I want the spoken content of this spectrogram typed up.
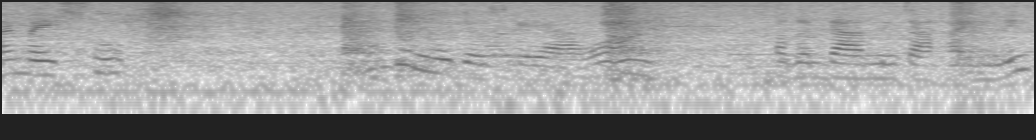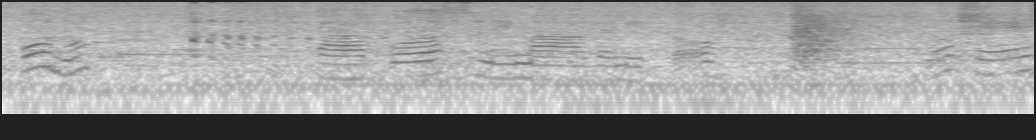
Ay, may soup. Ito noodles kaya ako. Pag daming kakainin po, no? Tapos, may mga ganito. Okay.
